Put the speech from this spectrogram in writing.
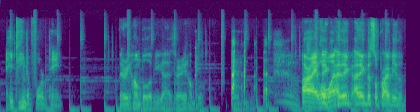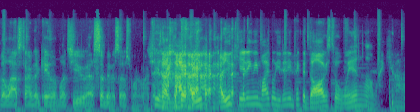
18 to 14. Very humble of you guys. Very humble. Very humble. All right. I well, think, one, I think I think this will probably be the last time that Caleb lets you uh, sub in a so sport. Michael. she's like, are you are you kidding me, Michael? You didn't even pick the dogs to win. Oh my gosh.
